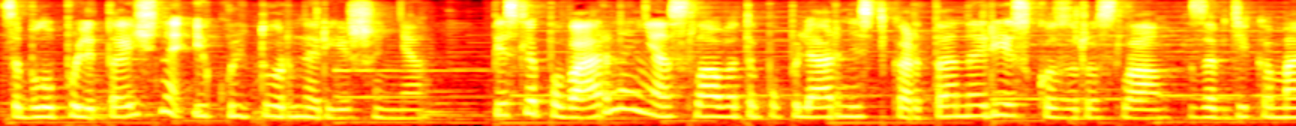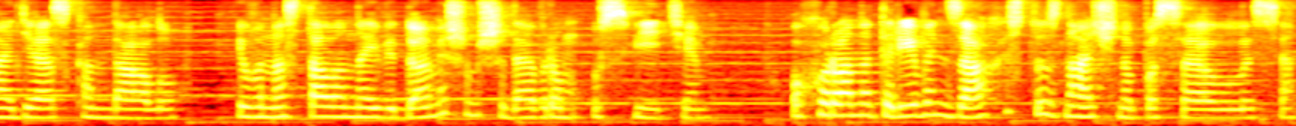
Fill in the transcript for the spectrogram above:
Це було політичне і культурне рішення. Після повернення слава та популярність картини різко зросла завдяки медіа скандалу, і вона стала найвідомішим шедевром у світі. Охорона та рівень захисту значно посилилися.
